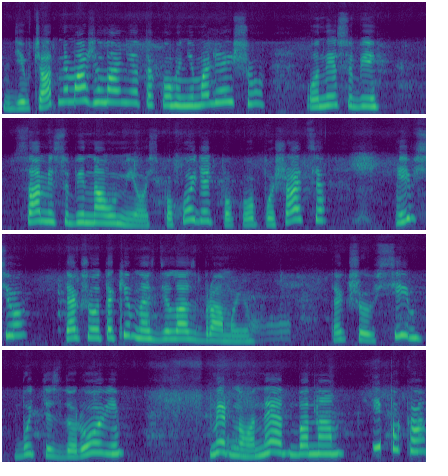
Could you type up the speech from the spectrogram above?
дівчат нема желання такого, ні малейшого. Вони собі самі собі на умі ось походять, покопишаться і все. Так що отакі в нас діла з брамою. Так що всім будьте здорові, мирного недба нам і пока.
